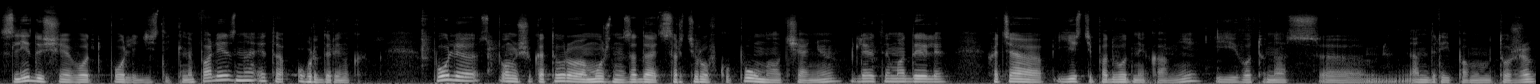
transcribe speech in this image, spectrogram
Следующее вот поле действительно полезно, это ордеринг поле, с помощью которого можно задать сортировку по умолчанию для этой модели. Хотя есть и подводные камни, и вот у нас э, Андрей, по-моему, тоже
